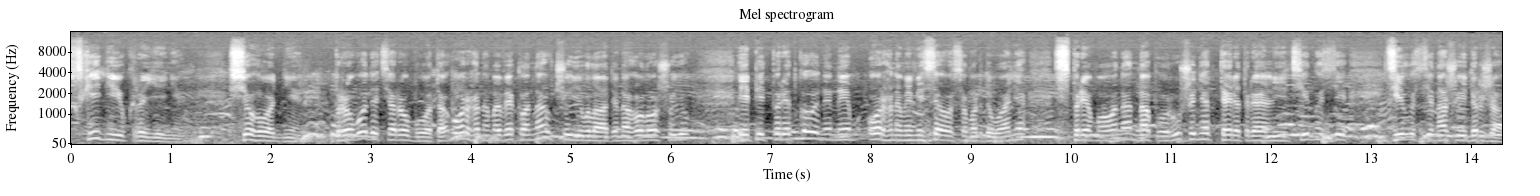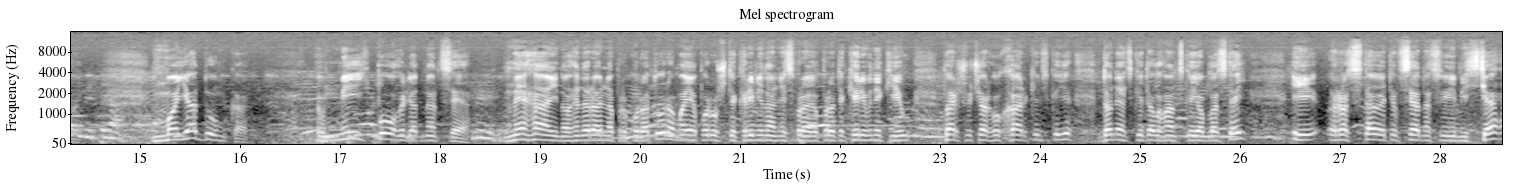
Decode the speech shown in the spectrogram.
В східній Україні сьогодні проводиться робота органами виконавчої влади, наголошую, і підпорядковані ним органами місцевого самоврядування спрямована на порушення територіальної цінності цілості нашої держави. Моя думка. Мій погляд на це негайно Генеральна прокуратура має порушити кримінальні справи проти керівників, в першу чергу Харківської, Донецької та Луганської областей, і розставити все на свої місця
